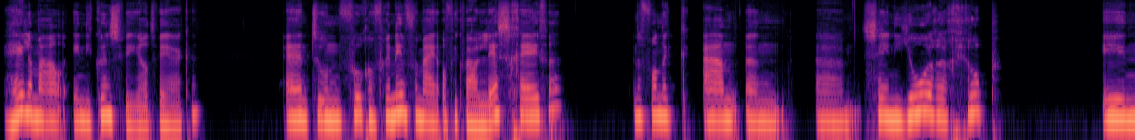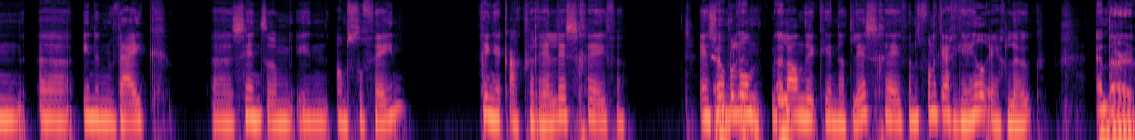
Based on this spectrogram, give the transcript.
helemaal in die kunstwereld werken. En toen vroeg een vriendin van mij of ik wou lesgeven. En dan vond ik aan een uh, seniorengroep in, uh, in een wijkcentrum in Amstelveen. Ging ik aquarelles geven. En zo belandde ik in dat lesgeven. Dat vond ik eigenlijk heel erg leuk. En daar,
